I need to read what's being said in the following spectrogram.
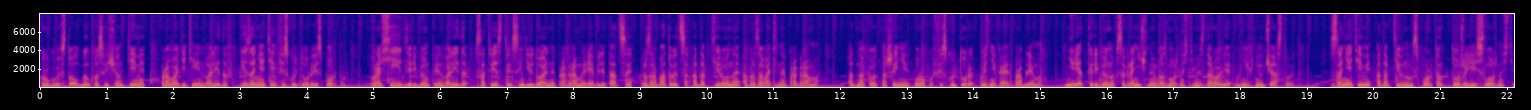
Круглый стол был посвящен теме «Права детей-инвалидов и занятия физкультурой и спортом». В России для ребенка-инвалида в соответствии с индивидуальной программой реабилитации разрабатывается адаптированная образовательная программа. Однако в отношении уроков физкультуры возникает проблема. Нередко ребенок с ограниченными возможностями здоровья в них не участвует. С занятиями адаптивным спортом тоже есть сложности.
